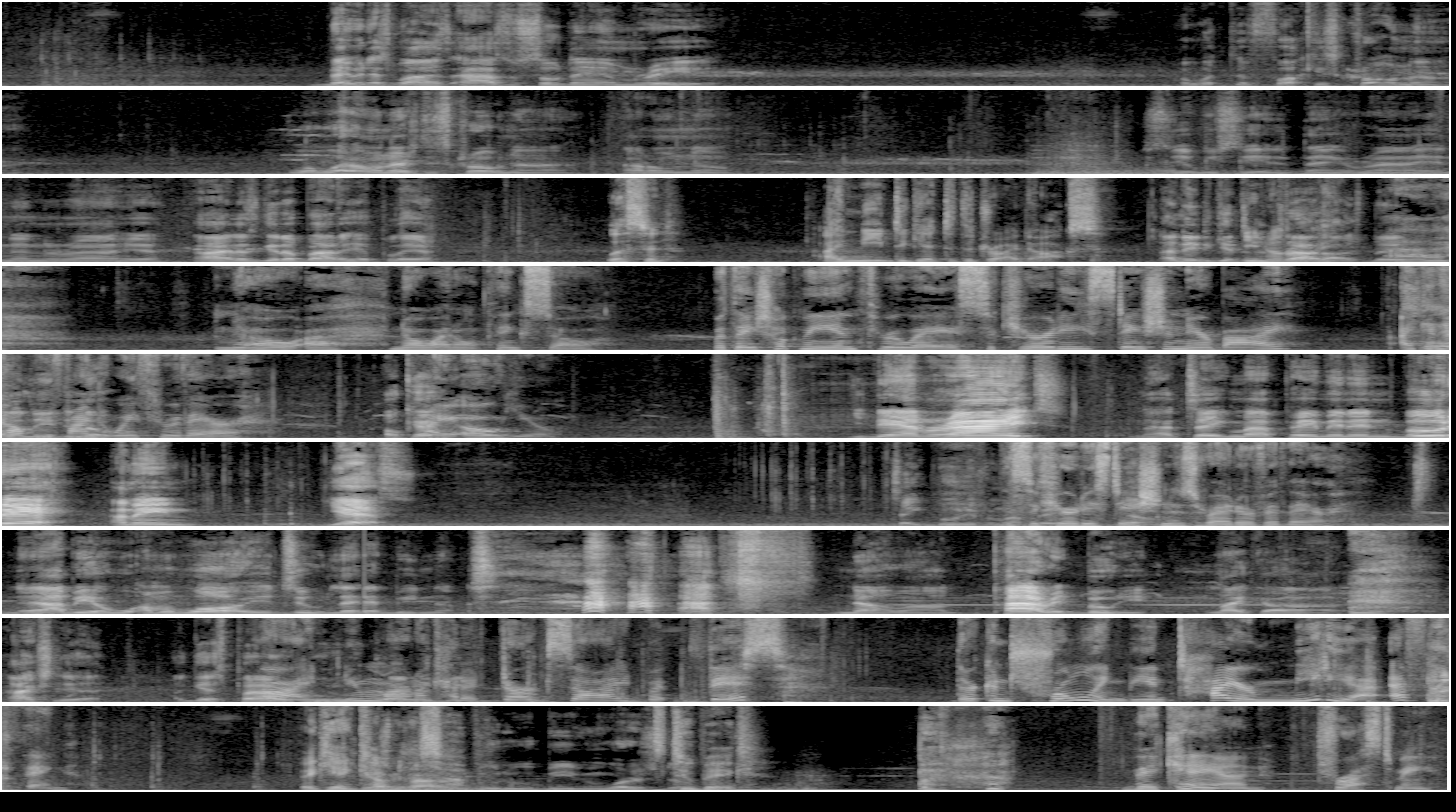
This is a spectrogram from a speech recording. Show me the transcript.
Maybe that's why his eyes were so damn red. But what the fuck is Chronon? What what on earth is Chronon? I don't know. See if we see anything around here. Nothing around here. Alright, let's get up out of here, player. Listen, I need to get to the dry docks. I need to get to you the know dry way? docks, baby. Uh, no, uh, no, I don't think so. But they took me in through a security station nearby. I That's can all I help you need to find a way through there. Okay. I owe you. You damn right. Now take my payment in booty. I mean, yes. Take booty from my The security payment. station is right over there. No. Then I'll be a. I'm a warrior too. Let that be known. no, uh, pirate booty. Like uh, actually, uh, I guess pirate I booty. knew would Monarch had a dark side, but this? They're controlling the entire media, everything. They can't cover this pirate up. booty would be even worse. It's though. too big. They can. Trust me.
